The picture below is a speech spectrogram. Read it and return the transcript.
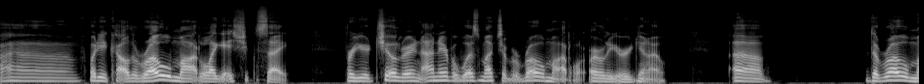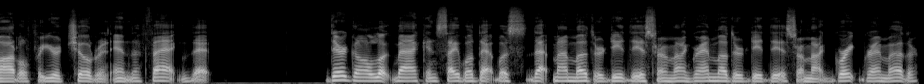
uh, what do you call the role model? I guess you could say for your children. I never was much of a role model earlier. You know, uh, the role model for your children, and the fact that they're going to look back and say, well, that was that my mother did this, or my grandmother did this, or my great grandmother.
